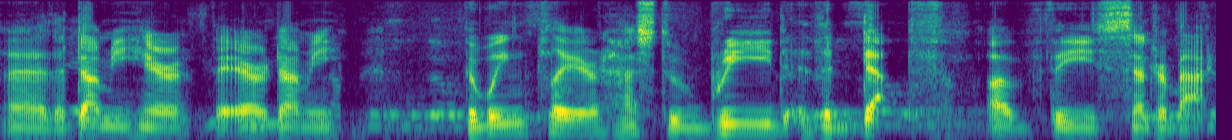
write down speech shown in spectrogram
uh, the dummy here, the air dummy. The wing player has to read the depth of the center back.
